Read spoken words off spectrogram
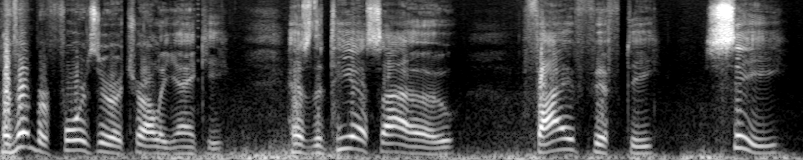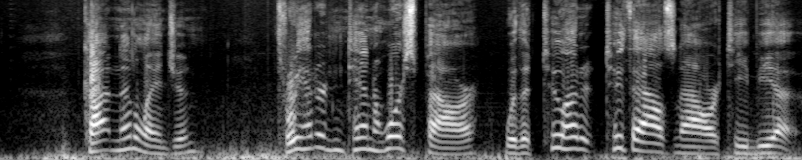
November 40 Charlie Yankee has the TSIO 550C Continental engine, 310 horsepower with a 200, 2,000 hour TBO.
